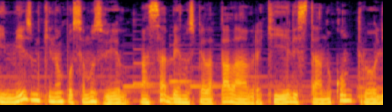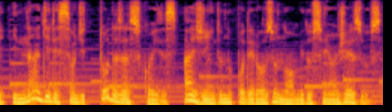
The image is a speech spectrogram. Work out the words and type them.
e, mesmo que não possamos vê-lo, mas sabemos pela palavra que Ele está no controle e na direção de todas as coisas, agindo no poderoso nome do Senhor Jesus.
